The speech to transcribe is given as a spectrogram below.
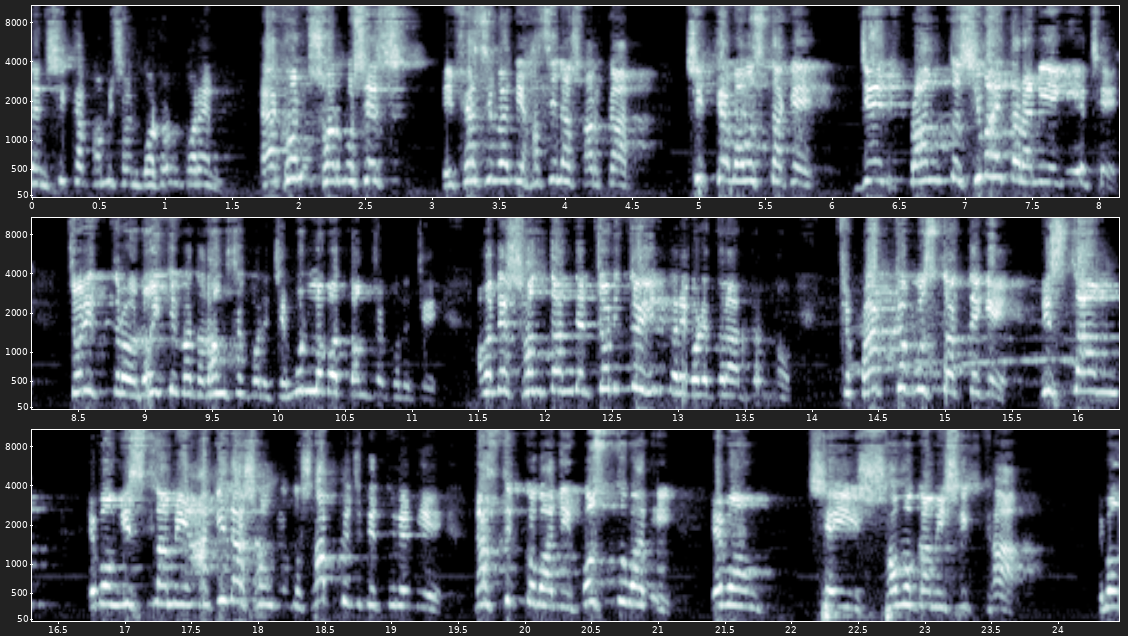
দেন, শিক্ষা কমিশন গঠন করেন। এখন সর্বশেষ এই ফ্যাসিবাদী হাসিনা সরকার শিক্ষা ব্যবস্থাকে যে প্রান্ত সীমায় তারা নিয়ে গিয়েছে চরিত্র নৈতিকতা ধ্বংস করেছে, মূল্যবোধ ধ্বংস করেছে। আমাদের সন্তানদের চরিত্রহীন করে গড়ে তোলার জন্য পাঠ্যপুস্তক থেকে ইসলাম এবং ইসলামী আকিদা সংক্রান্ত সবকিছুকে তুলে দিয়ে নাস্তিক্যবাদী, বস্তুবাদী এবং সেই সমকামী শিক্ষা এবং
